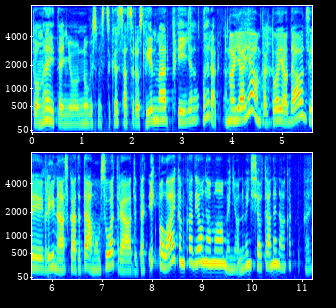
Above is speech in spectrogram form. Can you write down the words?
to meiteņu, nu vismaz cik es atceros, vienmēr bija vairāk. Nu, jā, jā, un par to jau daudzi brīnās, kā tā mums otrādi. Bet ik pa laikam kāda jaunā māmiņa, un viņas jau tā nenāk atpakaļ.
